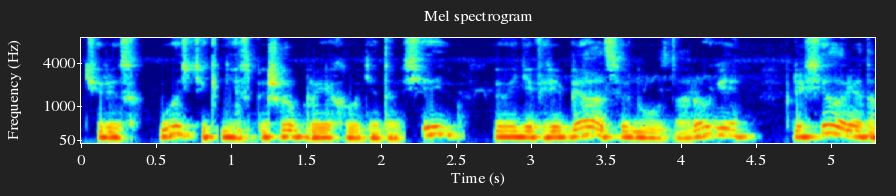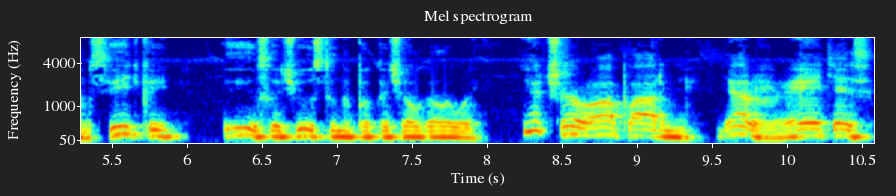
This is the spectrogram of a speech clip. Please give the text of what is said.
Через мостик не спеша проехал Дедовсей, увидев ребят, свернул с дороги, присел рядом с Витькой и сочувственно покачал головой. «Ничего, парни, держитесь»,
